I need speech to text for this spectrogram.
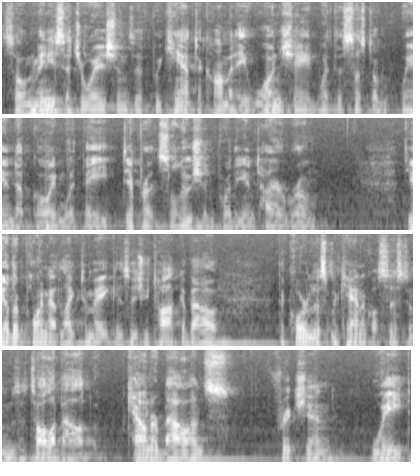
So in many situations, if we can't accommodate one shade with the system, we end up going with a different solution for the entire room. The other point I'd like to make is as you talk about the cordless mechanical systems, it's all about counterbalance, friction, weight.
